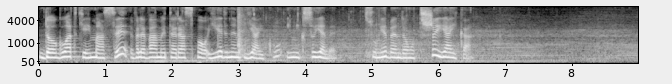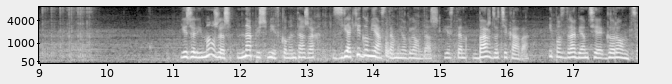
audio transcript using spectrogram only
Do gładkiej masy wlewamy teraz po jednym jajku i miksujemy. W sumie będą trzy jajka. Jeżeli możesz, napisz mi w komentarzach, z jakiego miasta mnie oglądasz. Jestem bardzo ciekawa i pozdrawiam Cię gorąco.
